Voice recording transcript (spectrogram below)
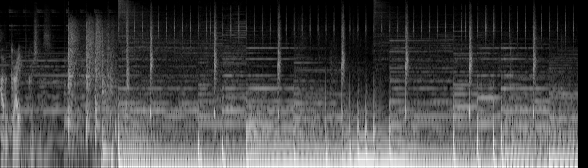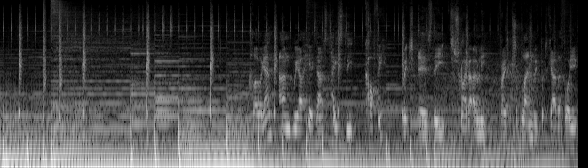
Have a great Christmas. And we are here now to taste the coffee, which is the subscriber only very special blend we've put together for you.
